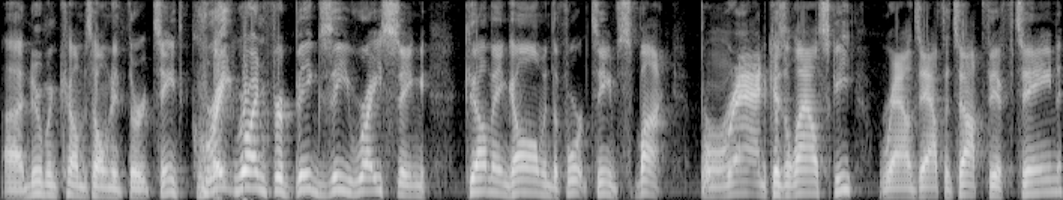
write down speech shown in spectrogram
Uh, Newman comes home in 13th. Great run for Big Z Racing coming home in the 14th spot. Brad Keselowski rounds out the top 15.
